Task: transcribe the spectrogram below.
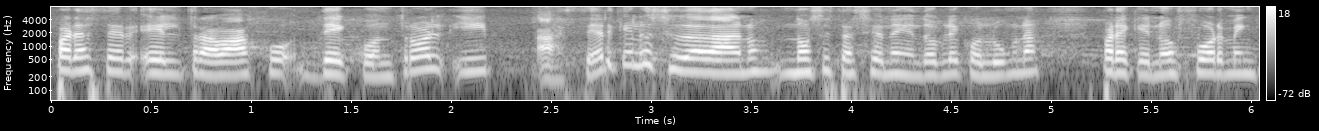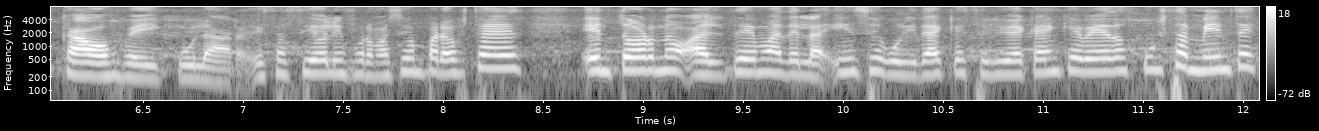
para hacer el trabajo de control y hacer que los ciudadanos no se estacionen en doble columna para que no formen caos vehicular. Esa ha sido la información para ustedes en torno al tema de la inseguridad que se vive acá en Quevedo, justamente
